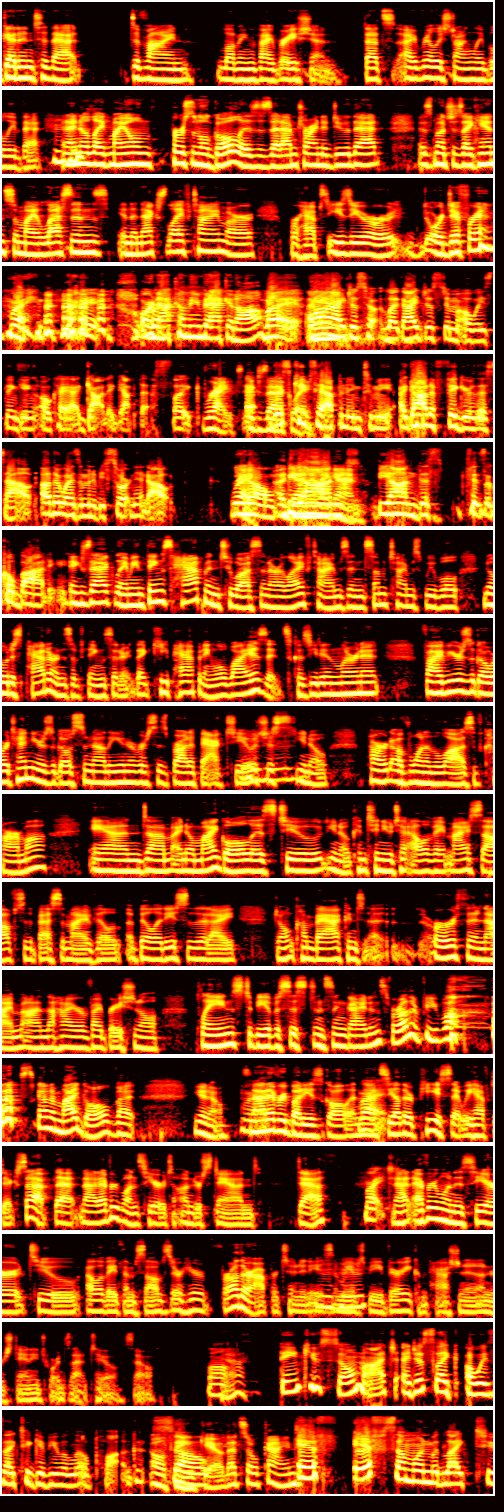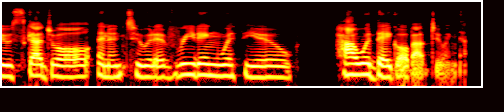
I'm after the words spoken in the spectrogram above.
get into that divine loving vibration that's i really strongly believe that mm-hmm. and i mm-hmm. know like my own personal goal is is that i'm trying to do that as much as i can so my lessons in the next lifetime are perhaps easier or or different right right or right. not coming back at all right I or mean, i just like i just am always thinking okay i gotta get this like right exactly this keeps happening to me i gotta figure this out otherwise i'm gonna be sorting it out you Right. know, Again and beyond again. beyond this physical body. Exactly. I mean, things happen to us in our lifetimes, and sometimes we will notice patterns of things that are that keep happening. Well, why is it? It's because you didn't learn it five years ago or ten years ago, so now the universe has brought it back to you. It's just you know part of one of the laws of karma. And um, I know my goal is to you know continue to elevate myself to the best of my abil- ability, so that I don't come back into uh, Earth and I'm on the higher vibrational planes to be of assistance and guidance for other people. that's kind of my goal, but you know, it's not everybody's goal. And Right. that's the other piece that we have to accept that not everyone's here to understand death. Right. Not everyone is here to elevate themselves. They're here for other opportunities. And we Mm-hmm. have to be very compassionate and understanding towards that too. So, Well, Yeah. thank you so much. I just like always like to give you a little plug. oh, So thank you. That's so kind. If if someone would like to schedule an intuitive reading with you, how would they go about doing that?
